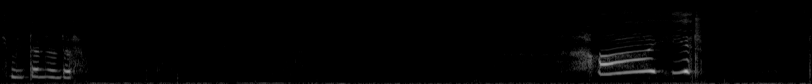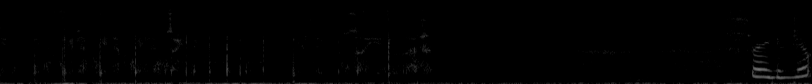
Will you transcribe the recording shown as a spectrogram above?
Şimdi dur dur dur. Hayır. Girdim girdim girdim girdim girdim sayılır. Girdim sayılır. Şuraya gireceğim.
